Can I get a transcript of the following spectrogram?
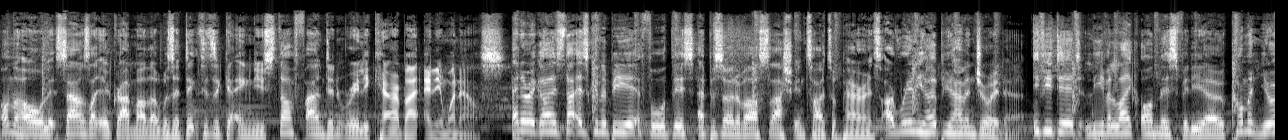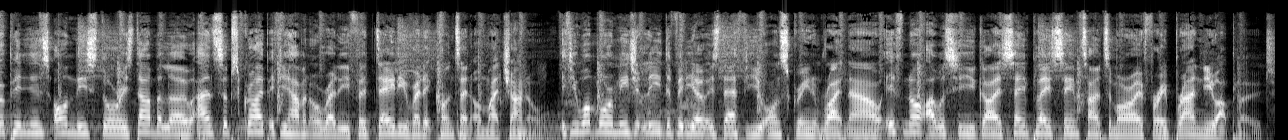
On the whole, it sounds like your grandmother was addicted to getting new stuff and didn't really care about anyone else. Anyway, guys, that is going to be it for this episode of r slash entitled parents. I really hope you have enjoyed it. If you did, leave a like on this video, comment your opinions on these stories down below, and subscribe if you haven't already for daily Reddit content on my channel. If you want more immediately, the video is there for you on screen right now. If not, I will see you guys same place, same time tomorrow for a brand new upload.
